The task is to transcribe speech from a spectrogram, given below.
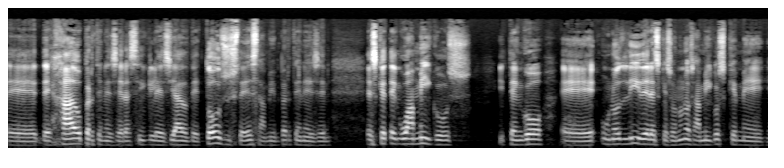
eh, dejado pertenecer a esta iglesia, donde todos ustedes también pertenecen, es que tengo amigos y tengo eh, unos líderes que son unos amigos que me,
